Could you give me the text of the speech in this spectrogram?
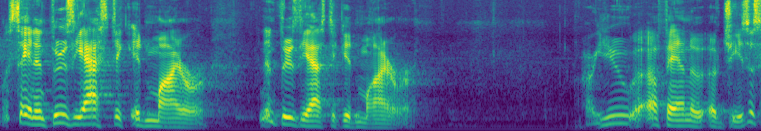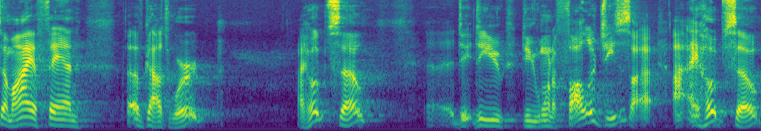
let's say, an enthusiastic admirer an enthusiastic admirer. Are you a fan of, of Jesus? Am I a fan of God's word? I hope so. Uh, do, do, you, do you want to follow Jesus? I, I hope so.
